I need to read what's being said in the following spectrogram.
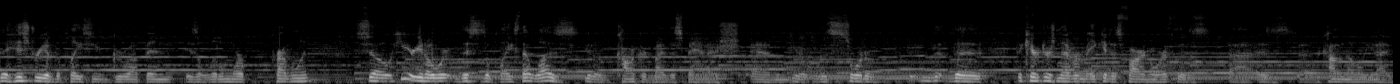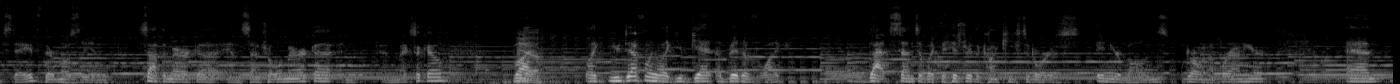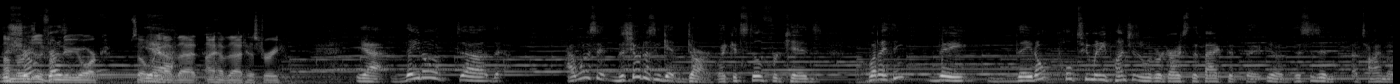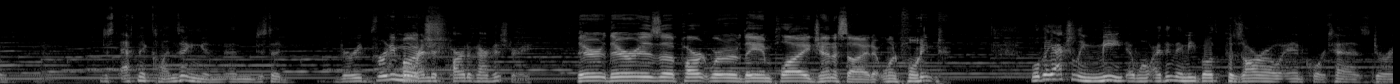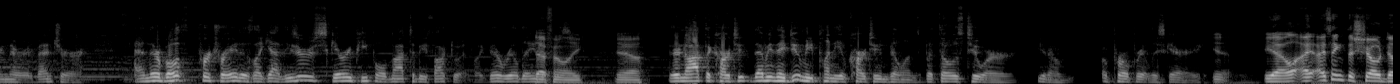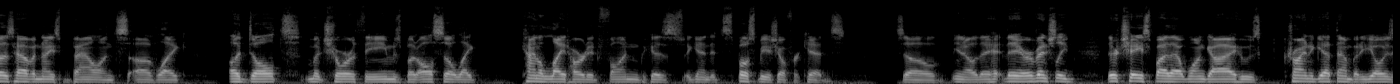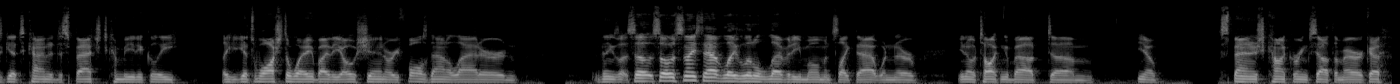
The history of the place you grew up in is a little more prevalent. So here, you know, we're, this is a place that was, you know, conquered by the Spanish, and you know, was sort of the the, the characters never make it as far north as uh, as uh, the continental United States. They're mostly in South America and Central America and, and Mexico, but Yeah. like you definitely like you get a bit of like that sense of like the history of the conquistadors in your bones growing up around here. And the I'm show originally from New York, so we have that. I have that history. yeah, they don't. Uh, th- I want to say the show doesn't get dark. Like it's still for kids, but I think they they don't pull too many punches with regards to the fact that the you know this is a, a time of just ethnic cleansing and, and just a very Pretty much. horrendous part of our history. There, there is a part where they imply genocide at one point. Well, they actually meet. At one, I think they meet both Pizarro and Cortez during their adventure, and they're both portrayed as like, yeah, these are scary people not to be fucked with. Like they're real dangerous. Definitely, yeah. they're not the cartoon. I mean, they do meet plenty of cartoon villains, but those two are you know appropriately scary. Yeah, well, I, I think the show does have a nice balance of like adult, mature themes, but also like kind of lighthearted fun because again, it's supposed to be a show for kids. So you know they they are eventually they're chased by that one guy who's trying to get them, but he always gets kind of dispatched comedically, like he gets washed away by the ocean or he falls down a ladder and things like so. So it's nice to have like little levity moments like that when they're you know talking about um, you know Spanish conquering South America.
